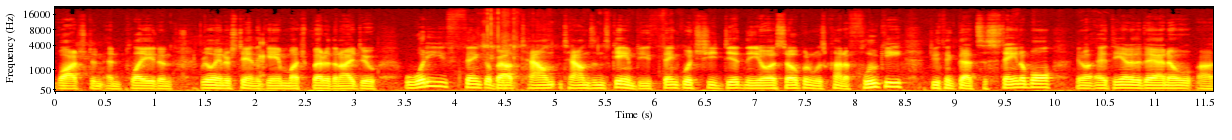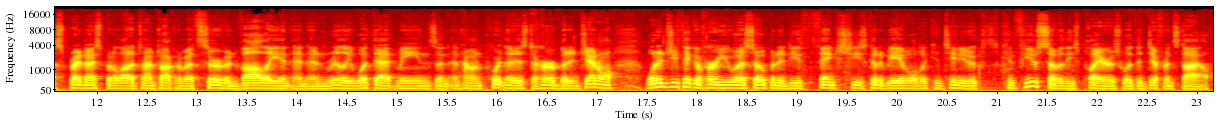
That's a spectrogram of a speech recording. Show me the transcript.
watched and, and, played and really understand the game much better than I do. What do you think about Town, Townsend's game? Do you think what she did in the U.S. Open was kind of fluky? Do you think that's sustainable? You know, at the end of the day, I know uh, Spread and I spent a lot of time talking about serve and volley and, and, and really what that means and, and how important that is to her. But in general, what did you think of her U.S. Open, and do you think she's going to be able to continue to confuse some of these players with a different style?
